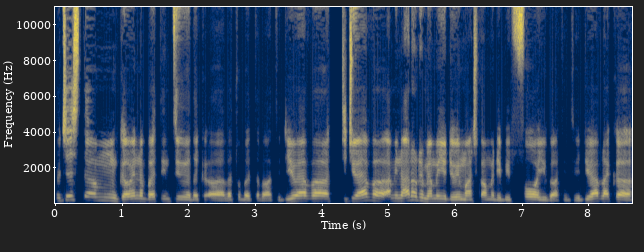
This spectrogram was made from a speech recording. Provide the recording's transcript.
But just um going a bit into like a uh, little bit about it. Do you have a did you have a I mean I don't remember you doing much comedy before you got into it. Do you have like a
